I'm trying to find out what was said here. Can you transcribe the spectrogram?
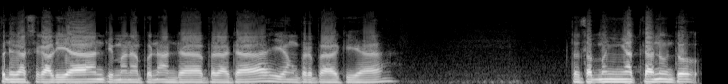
pendengar sekalian di mana pun Anda berada yang berbahagia. Tetap mengingatkan untuk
